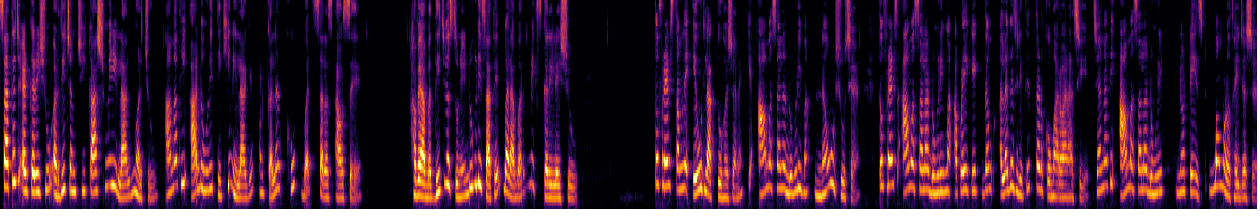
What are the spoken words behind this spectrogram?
સાથે જ એડ કરીશું અડધી ચમચી કાશ્મીરી લાલ મરચું. આનાથી આ ડુંગળી તીખી નહીં લાગે, પણ કલર ખૂબ જ સરસ આવશે. હવે આ બધી જ વસ્તુને ડુંગળી સાથે બરાબર મિક્સ કરી લઈશું. તો ફ્રેન્ડ્સ તમને એવું જ લાગતું હશે ને કે આ મસાલા ડુંગળીમાં નવું શું છે? તો ફ્રેન્ડ્સ આ મસાલા ડુંગળીમાં આપણે એક એકદમ અલગ જ રીતે તડકો મારવાના છીએ, જેનાથી આ મસાલા ડુંગળીનો ટેસ્ટ બમણો થઈ જશે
